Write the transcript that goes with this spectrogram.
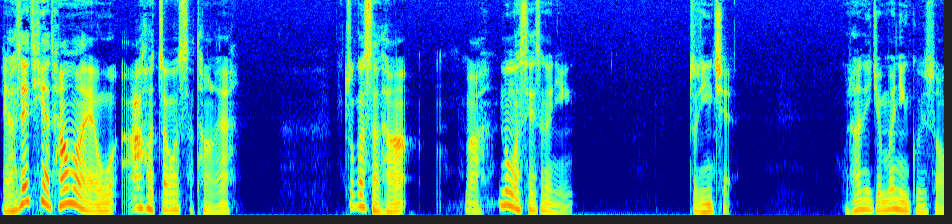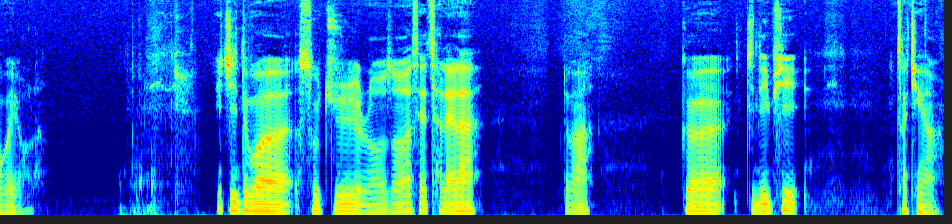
两三天一趟嘛闲话，也好做个十趟唻。做个十趟，是伐？弄个三十个人捉进去，下趟天就没人敢造搿谣了。一季度个数据老早侪出来了，对伐？搿 GDP 值劲啊！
